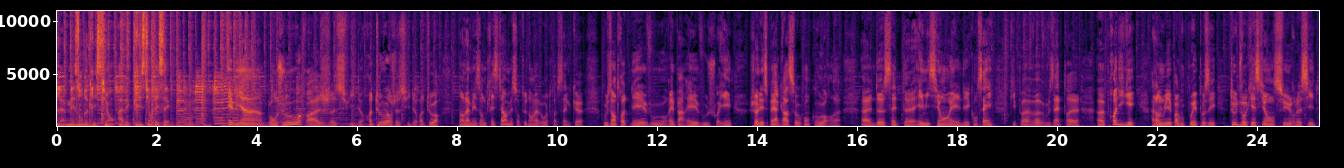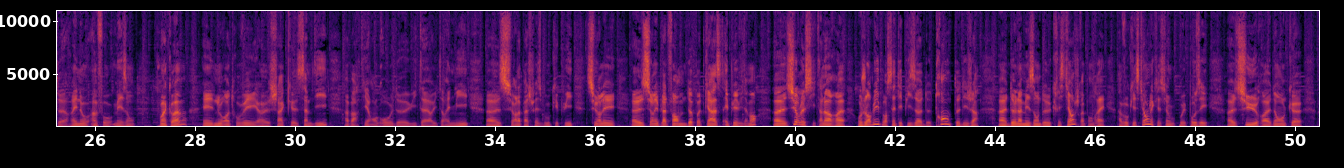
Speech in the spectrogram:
la maison de Christian avec Christian PC. Eh bien, bonjour, je suis de retour, je suis de retour dans la maison de Christian, mais surtout dans la vôtre, celle que vous entretenez, vous réparez, vous choyez, je l'espère, grâce au concours euh, de cette euh, émission et des conseils qui peuvent vous être euh, prodigués. Alors n'oubliez pas que vous pouvez poser toutes vos questions sur le site Renault Info Maison et nous retrouver euh, chaque samedi à partir en gros de 8h, 8h30 euh, sur la page Facebook et puis sur les, euh, sur les plateformes de podcast et puis évidemment sur le site. Alors aujourd'hui pour cet épisode 30 déjà de la maison de Christian, je répondrai à vos questions, les questions que vous pouvez poser sur donc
